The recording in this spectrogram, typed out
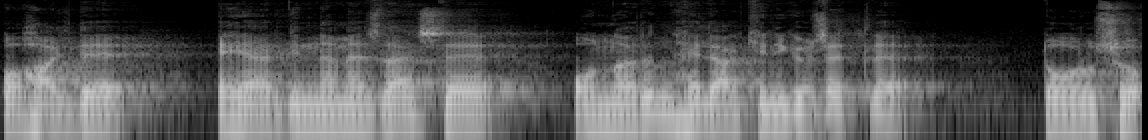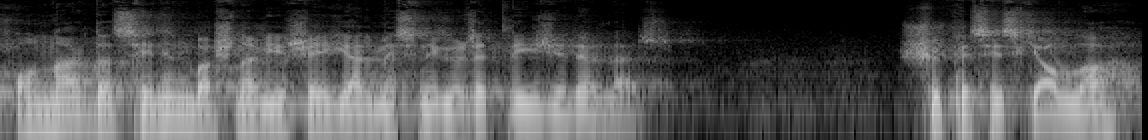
O halde eğer dinlemezlerse onların helakini gözetle. Doğrusu onlar da senin başına bir şey gelmesini gözetleyicidirler. Şüphesiz ki Allah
